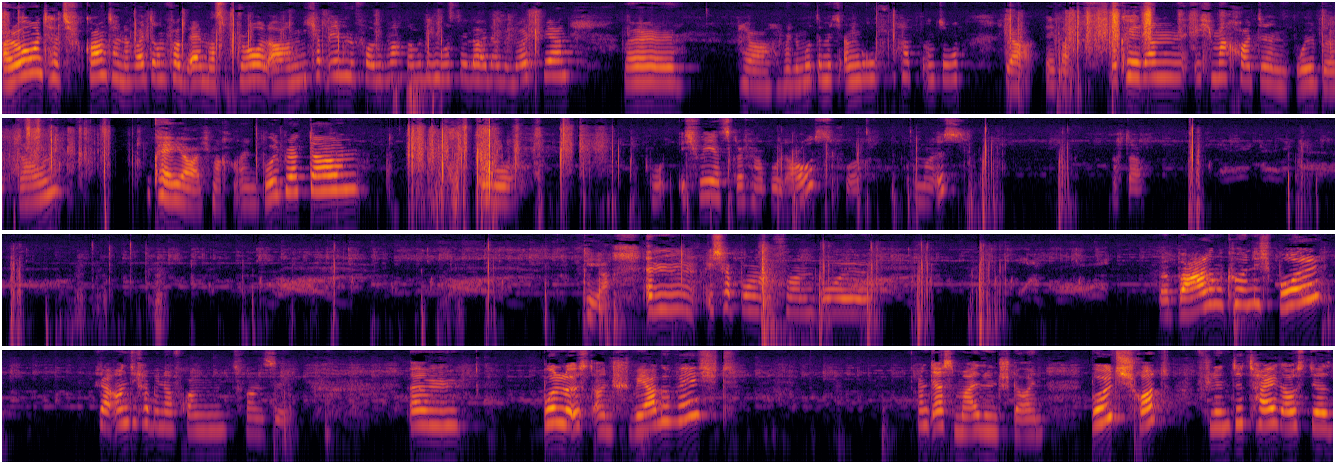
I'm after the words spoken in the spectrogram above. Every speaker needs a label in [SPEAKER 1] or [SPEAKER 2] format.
[SPEAKER 1] Hallo und herzlich willkommen zu einer weiteren Folge Elmas Brawl Arm. Ich habe eben eine Folge gemacht, aber die musste leider gelöscht werden, weil ja, meine Mutter mich angerufen hat und so. Ja, egal. Okay, dann ich mache heute einen Bull Breakdown. Okay, ja, ich mache einen Bull Breakdown. So. Ich wähle jetzt gleich mal Bull aus, wo er immer ist. Ach da. Okay, ja. Ähm, ich habe von Bull Barbarenkönig Bull. Ja, und ich habe ihn auf Rang 20. Ähm, Bulle ist ein Schwergewicht. Und er ist Meilenstein. Bulls Schrottflinte teilt aus der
